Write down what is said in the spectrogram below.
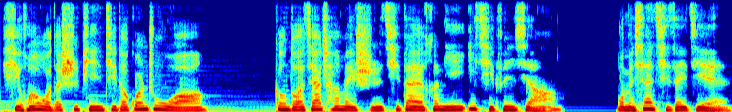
喜欢我的视频，记得关注我哦，更多家常美食，期待和您一起分享。我们下期再见。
